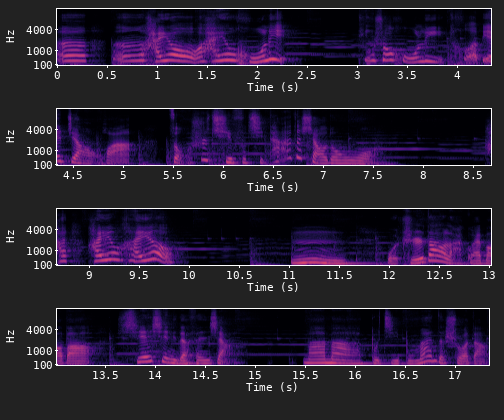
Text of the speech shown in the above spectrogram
嗯嗯，还有还有狐狸，听说狐狸特别狡猾，总是欺负其他的小动物。还还有还有，嗯，我知道了，乖宝宝，谢谢你的分享。妈妈不急不慢地说道。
